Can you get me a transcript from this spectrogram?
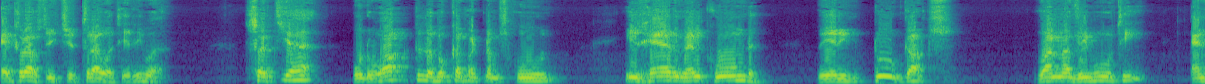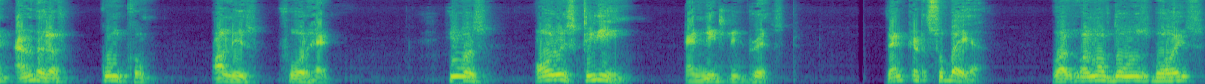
across the Chitravati river. Satya would walk to the Bukkapatnam school, his hair well combed, wearing two dots, one of vibhuti and another of kumkum on his forehead. He was always clean and neatly dressed. Venkata Subbaya was one of those boys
